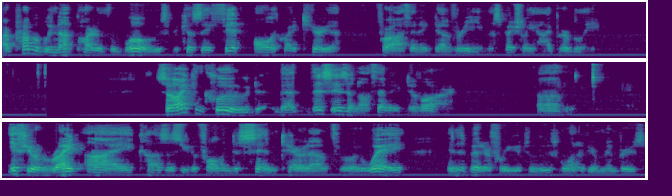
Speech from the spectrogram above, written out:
are probably not part of the woes because they fit all the criteria for authentic Davrim, especially hyperbole. So I conclude that this is an authentic Devar. Um, if your right eye causes you to fall into sin, tear it out and throw it away. It is better for you to lose one of your members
